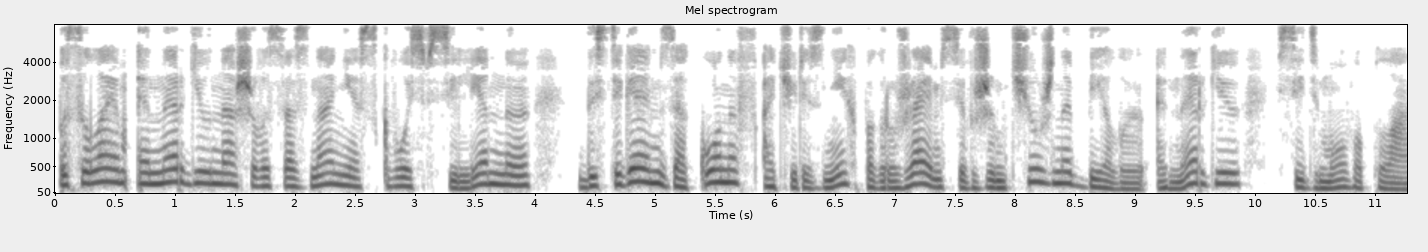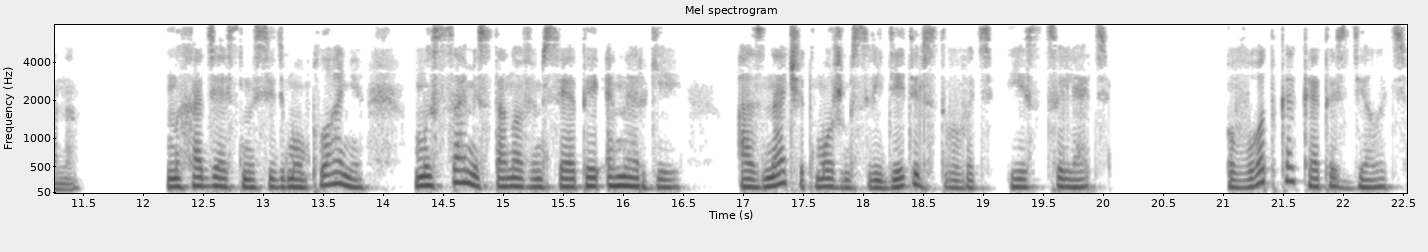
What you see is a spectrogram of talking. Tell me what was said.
посылаем энергию нашего сознания сквозь Вселенную, достигаем законов, а через них погружаемся в жемчужно-белую энергию седьмого плана. Находясь на седьмом плане, мы сами становимся этой энергией, а значит, можем свидетельствовать и исцелять. Вот как это сделать.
